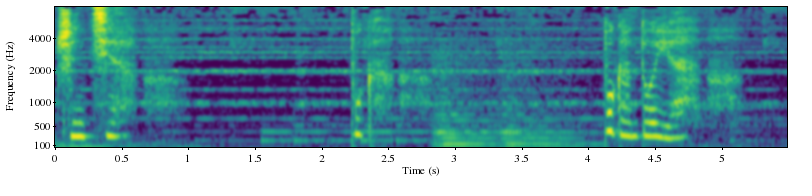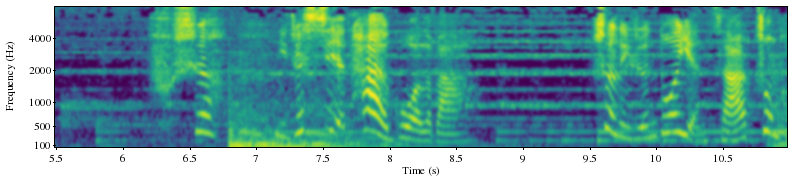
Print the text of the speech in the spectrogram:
臣妾不敢，不敢多言。不是，你这戏也太过了吧？这里人多眼杂，众口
